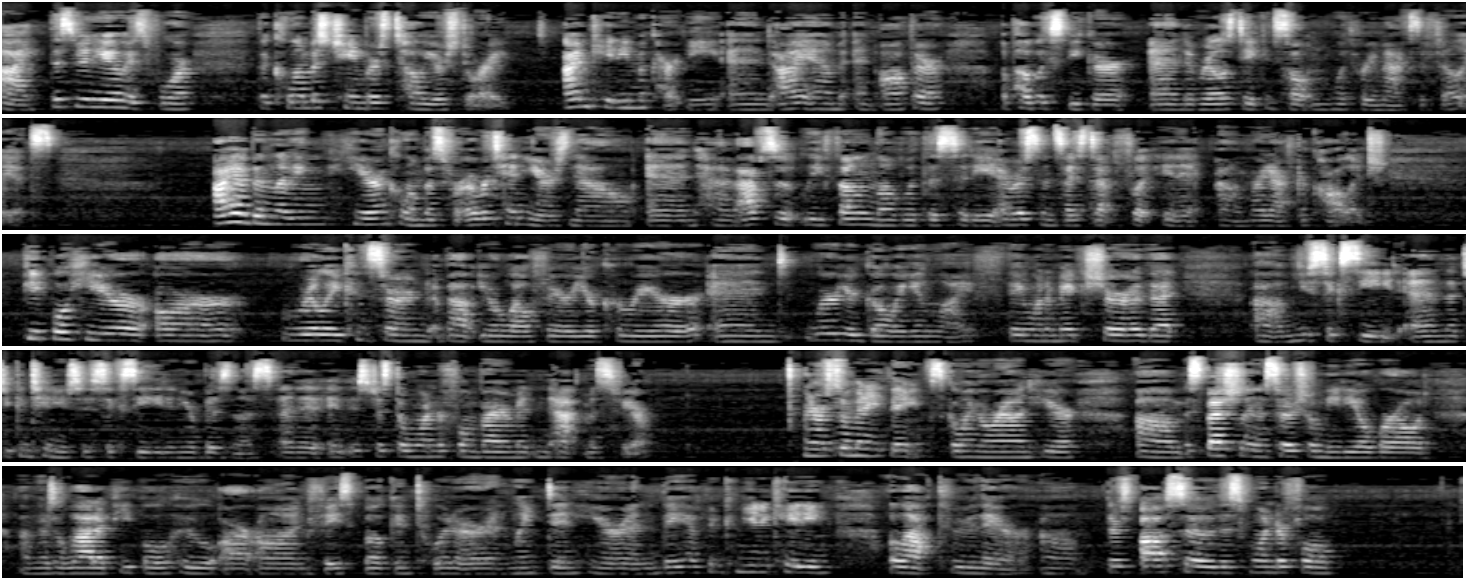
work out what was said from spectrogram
Hi, this video is for the Columbus Chambers Tell Your Story. I'm Katie McCartney and I am an author, a public speaker, and a real estate consultant with REMAX Affiliates. I have been living here in Columbus for over 10 years now and have absolutely fell in love with this city ever since I stepped foot in it um, right after college. People here are really concerned about your welfare, your career, and where you're going in life. They want to make sure that um, you succeed and that you continue to succeed in your business. And it, it is just a wonderful environment and atmosphere. There are so many things going around here, um, especially in the social media world. Um, there's a lot of people who are on Facebook and Twitter and LinkedIn here, and they have been communicating a lot through there. Um, there's also this wonderful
